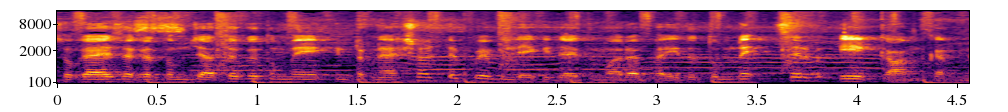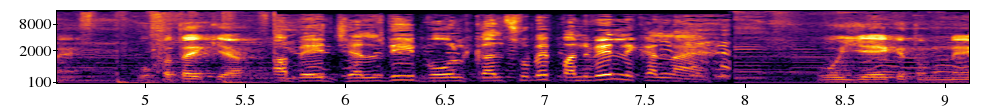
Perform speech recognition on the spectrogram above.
सो so गाइज़ अगर तुम चाहते हो कि तुम्हें इंटरनेशनल ट्रिप पे भी लेके जाए तुम्हारा भाई तो तुमने सिर्फ़ एक काम करना है। वो पता है क्या? अबे जल्दी बोल कल सुबह पनवेल निकलना है। वो ये कि तुमने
